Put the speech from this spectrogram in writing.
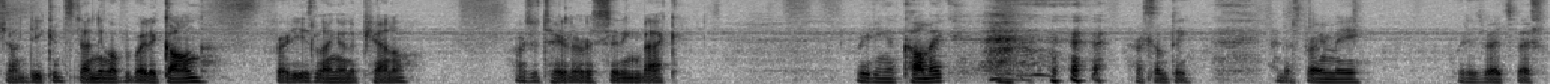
John Deacon standing over by the gong. Freddie is lying on the piano. Roger Taylor is sitting back reading a comic or something. And that's Brian May with his red special.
